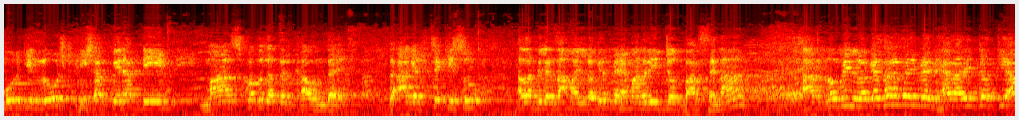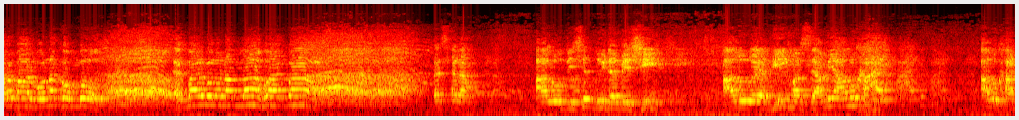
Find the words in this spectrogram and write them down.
মুরগির রোস্ট হিসাব পেরা ডিম, মাছ কত জাতের খাওন দেয়। আগের চেয়ে কিছু আল্লাহ দিলে জামাইয়ের লগের মেহমানের ইজ্জত বাড়ছে না। আর নবীর লগে যারা যাইবেন, হেরার ইজ্জত কি আরও বাড়বো না কমবো? একবার বলুন, আল্লাহ একবার তাছাড়া আলু দিছে দুইটা বেশি। আলু লইয়া ঢিল মারছে, আমি আলু খাই। আলু খান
